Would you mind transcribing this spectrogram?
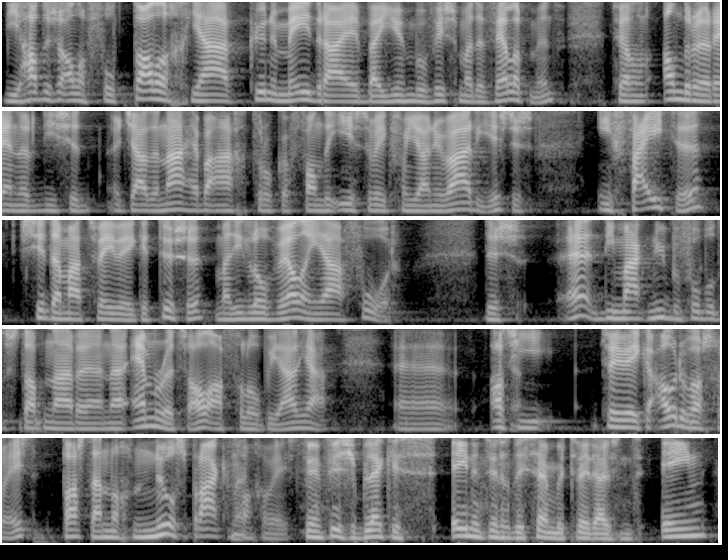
die had dus al een voltallig jaar kunnen meedraaien bij Jumbo-Visma Development. Terwijl een andere renner die ze het jaar daarna hebben aangetrokken van de eerste week van januari is. Dus in feite zit daar maar twee weken tussen, maar die loopt wel een jaar voor. Dus hè, die maakt nu bijvoorbeeld de stap naar, uh, naar Emirates al afgelopen jaar. Ja, uh, als ja. hij twee weken ouder was geweest, was daar nog nul sprake nee. van geweest. Finn Fisher Black is 21 december 2001.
